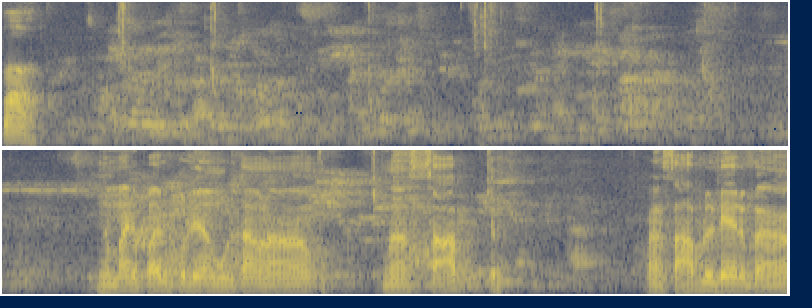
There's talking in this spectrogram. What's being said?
பா இந்த மாதிரி பருப்பு பொடியெலாம் கொடுத்தாங்கன்னா நான் சாப்பிட்டு நான் சாப்பிட்டுட்டே இருப்பேன்.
